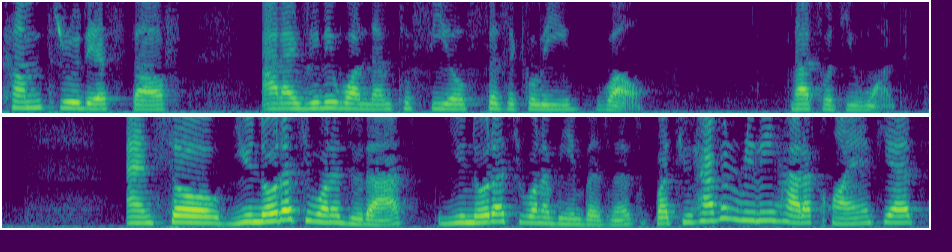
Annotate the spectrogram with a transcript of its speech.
come through their stuff and I really want them to feel physically well. That's what you want. And so you know that you want to do that. You know that you want to be in business, but you haven't really had a client yet.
